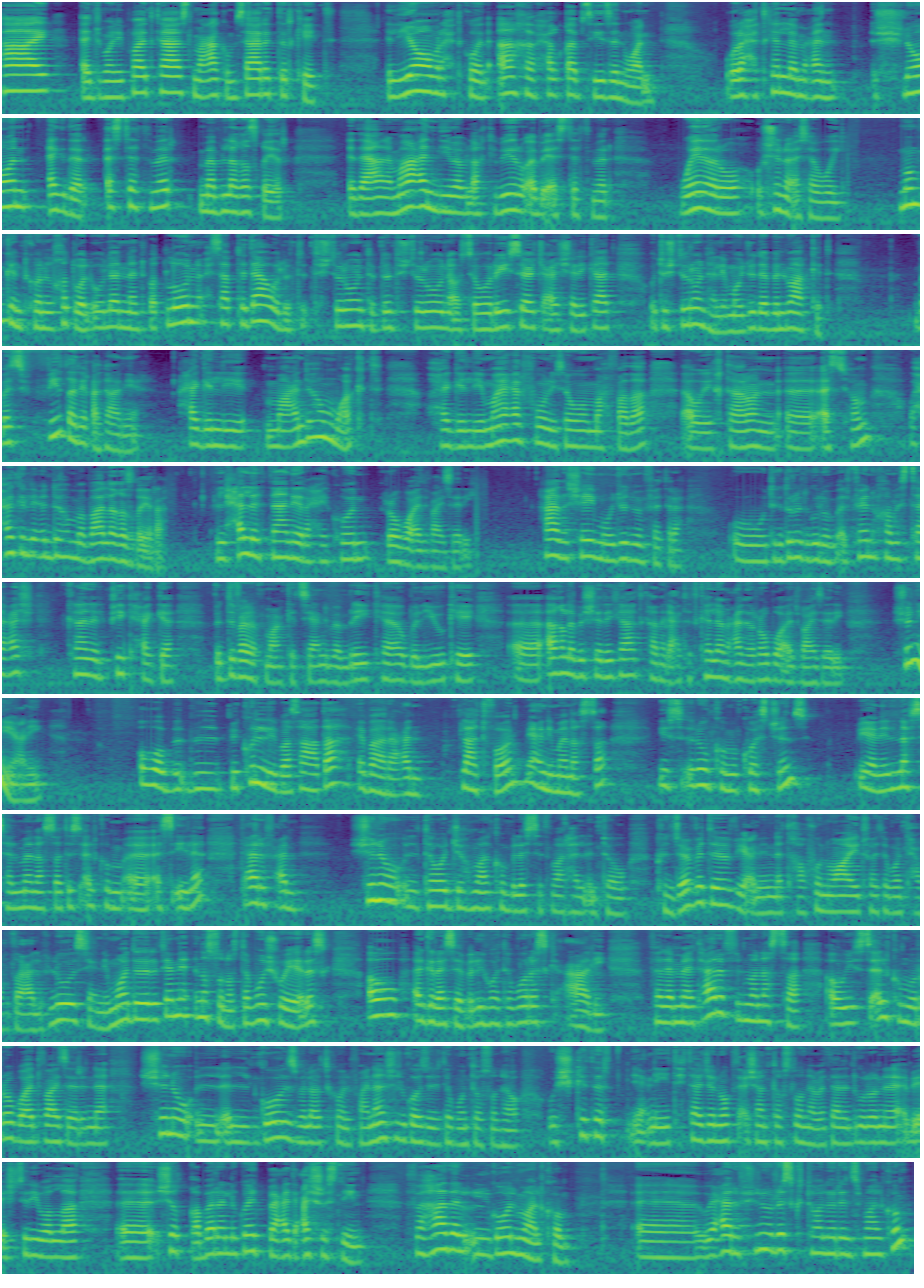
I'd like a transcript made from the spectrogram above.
hi أجملي بودكاست معاكم سارة تركيت. اليوم راح تكون آخر حلقة ب season 1 وراح أتكلم عن شلون أقدر أستثمر مبلغ صغير. إذا أنا ما عندي مبلغ كبير وأبي أستثمر وين أروح وشنو أسوي؟ ممكن تكون الخطوة الأولى أن تبطلون حساب تداول وتشترون تبدون تشترون أو تسوون research على الشركات وتشترونها اللي موجودة بال market. بس في طريقة ثانية. حق اللي ما عندهم وقت وحق اللي ما يعرفون يسوون محفظة أو يختارون آه، أسهم وحق اللي عندهم مبالغ صغيرة. الحل الثاني راح يكون robo advisory هذا الشيء موجود من فترة وتقدرون تقولون ب 2015 كان ال peak حقه بال developed markets يعني بأمريكا وبال UK آه، أغلب الشركات كانت قاعدة تتكلم عن ال robo advisory شنو يعني؟ هو بكل بساطة عبارة عن platform يعني منصة يسألونكم questions يعني لنفس هالمنصة تسألكم آه، أسئلة تعرف عن شنو التوجه مالكم بالاستثمار. هل أنتم conservative يعني إن تخافون وايد فتبون تحافظون على الفلوس؟ يعني moderate يعني نص نص تبون شوية risk أو aggressive اللي هو تبون risk عالي. فلما تعرف المنصة أو يسألكم ال robo advisor إنه شنو ال goals مالتكم ال financial goals اللي تبون توصلونها وش كثر يعني تحتاجون وقت عشان توصلونها؟ مثلا تقولون أنا أبي أشتري والله آه، شقة برا الكويت بعد عشر سنين. فهذا الجول مالكم. آه ويعرف شنو ال risk tolerance مالكم؟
